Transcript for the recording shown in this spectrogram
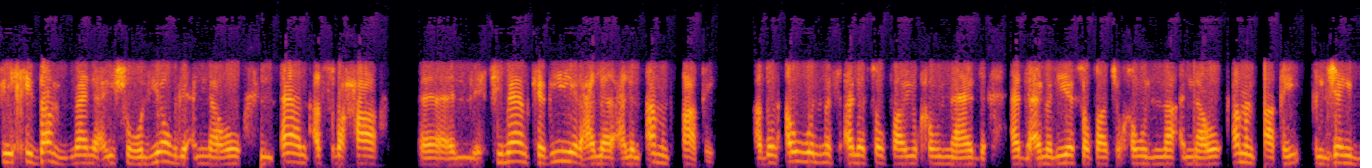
في خضم ما نعيشه اليوم لأنه الآن أصبح آه، الاهتمام كبير على على الأمن الطاقي. أظن أول مسألة سوف يخولنا هذه هذه العملية سوف تخولنا أنه امن طاقي في الجانب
